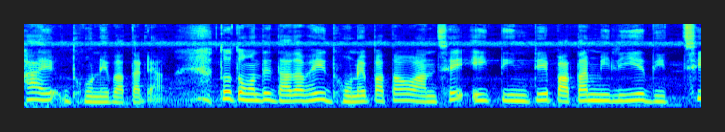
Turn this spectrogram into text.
খায় ধনে পাতাটা। তো তোমাদের দাদাভাই ধনে পাতাও আনছে, এই তিনটে পাতা মিলিয়ে দিচ্ছি।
